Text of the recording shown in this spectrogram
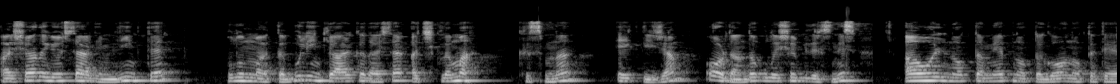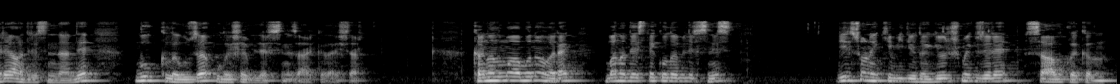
aşağıda gösterdiğim linkte bulunmakta. Bu linki arkadaşlar açıklama kısmına ekleyeceğim. Oradan da ulaşabilirsiniz. aol.map.go.tr adresinden de bu kılavuza ulaşabilirsiniz arkadaşlar. Kanalıma abone olarak bana destek olabilirsiniz. Bir sonraki videoda görüşmek üzere. Sağlıkla kalın.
